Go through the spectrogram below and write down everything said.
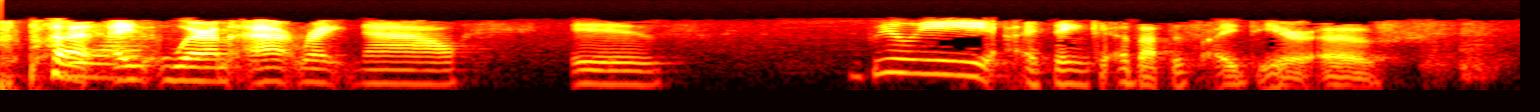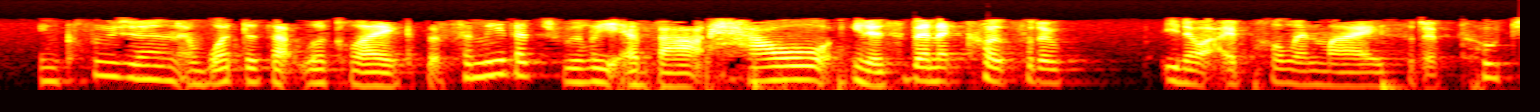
but yeah. I, where I'm at right now is really, I think, about this idea of inclusion and what does that look like. But for me, that's really about how, you know, so then it sort of, you know, I pull in my sort of coach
